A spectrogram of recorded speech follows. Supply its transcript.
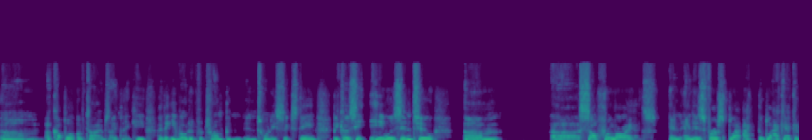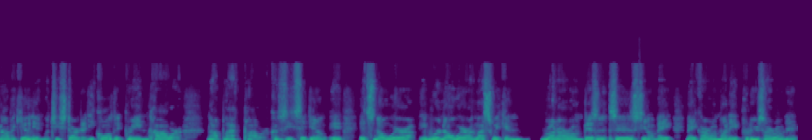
um, a couple of times. I think he I think he voted for Trump in, in 2016 because he he was into um, uh, self reliance. And, and his first black the black economic union which he started he called it green power not black power because he said you know it, it's nowhere we're nowhere unless we can run our own businesses you know make make our own money produce our own e-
